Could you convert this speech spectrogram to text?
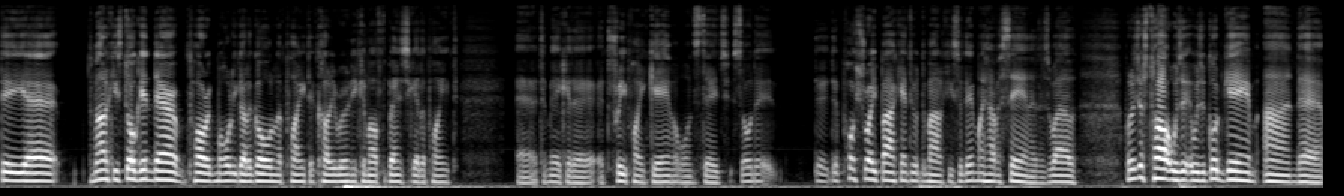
the uh, the dug in there. Pádraig Moley got a goal and a point, and Collie Rooney came off the bench to get a point uh, to make it a, a three point game at one stage. So they, they they pushed right back into it, the Malachis, so they might have a say in it as well. But I just thought it was a, it was a good game, and uh,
